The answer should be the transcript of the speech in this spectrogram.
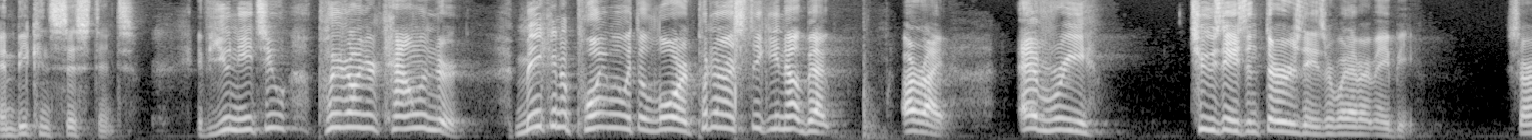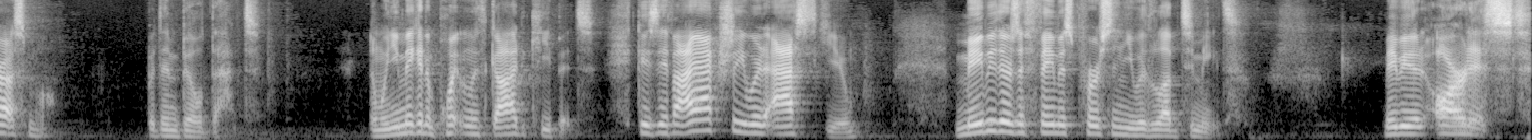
And be consistent. If you need to, put it on your calendar. Make an appointment with the Lord. Put it on a sticky note. Like, all right, every Tuesdays and Thursdays or whatever it may be. Start out small but then build that. And when you make an appointment with God, keep it. Because if I actually would ask you, maybe there's a famous person you would love to meet, maybe an artist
